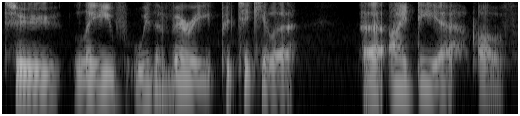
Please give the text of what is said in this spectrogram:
to leave with a very particular uh, idea of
